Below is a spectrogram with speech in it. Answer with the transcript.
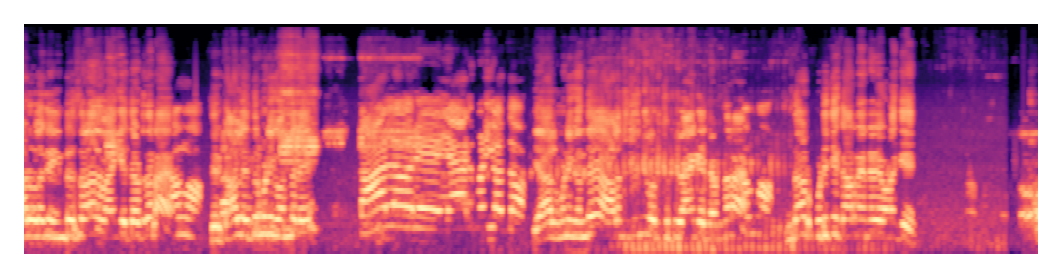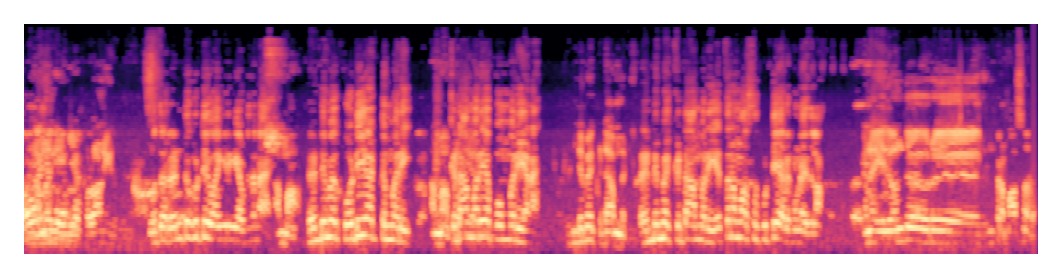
ஆடு வளர்க்க இன்ட்ரெஸ்ட் வாங்கி வச்சு ஆமா. சரி காலைல எத்தனை மணிக்கு வந்தே காலைல ஒரு ஏழு மணிக்கு வந்தோம். ஏழு மணிக்கு வந்து அலைஞ்சு திரிஞ்சு ஒரு குட்டி வாங்கி வச்சு ஆமா. இந்த ஆடு பிடிக்க காரணம் என்ன உனக்கு. மொத்தம் ரெண்டு குட்டி வாங்கிருக்கீங்க அப்படிதானே? ஆமா. ரெண்டுமே கொடியாட்டு மாதிரி. ஆமா கிடா மாதிரியா பொம்மரியானே? ரெண்டுமே கிடாமரி. ரெண்டுமே கிட்டா மாதிரி எத்தனை மாசம் குட்டியா இருக்கணும் இதெல்லாம்? ஏன்னா இது வந்து ஒரு ரெண்டரை மாசம்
